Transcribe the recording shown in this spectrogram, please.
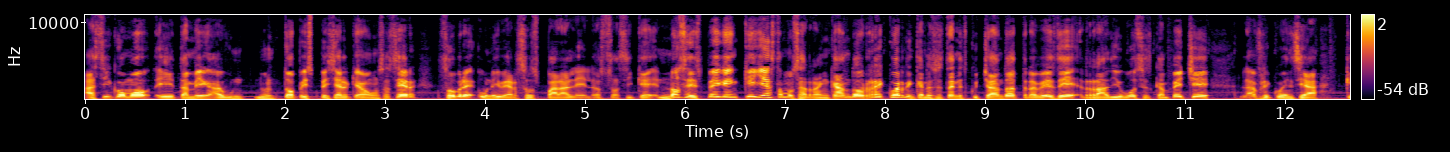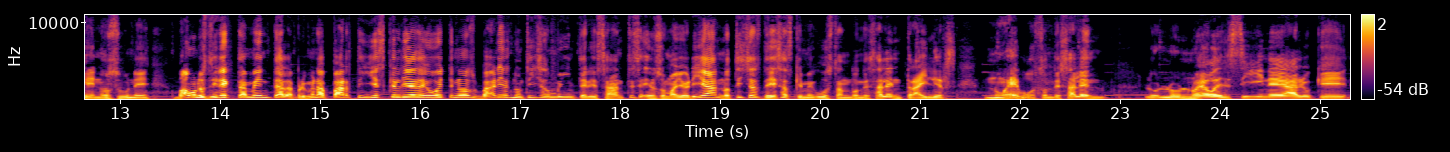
así como eh, también algún, un top especial que vamos a hacer sobre universos paralelos. Así que no se despeguen, que ya estamos arrancando. Recuerden que nos están escuchando a través de Radio Voces Campeche, la frecuencia que nos une. Vámonos directamente a la primera parte y es que el día de hoy tenemos varias noticias muy interesantes, en su mayoría noticias de esas que me gustan, donde salen trailers nuevos, donde salen lo, nuevo del cine, algo que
